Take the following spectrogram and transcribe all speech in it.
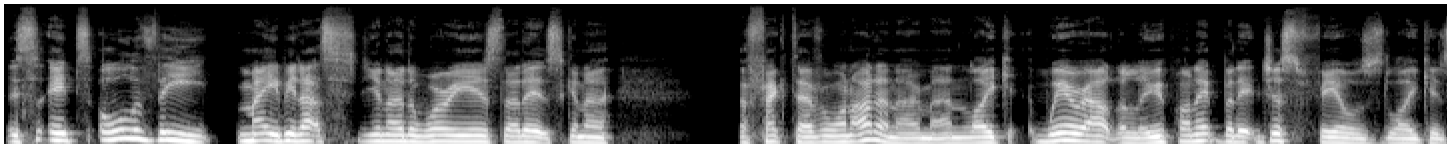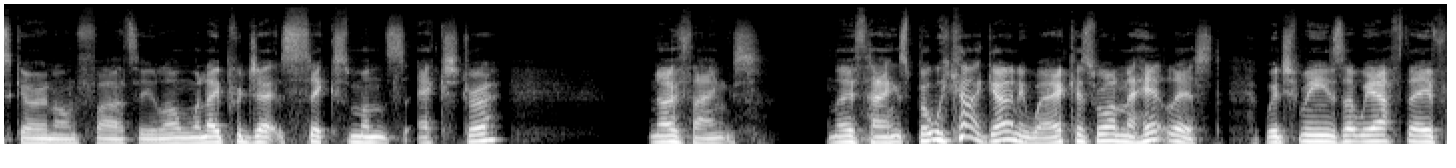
It's it's all of the maybe that's you know the worry is that it's gonna affect everyone. I don't know, man. Like we're out the loop on it, but it just feels like it's going on far too long. When they project six months extra, no thanks, no thanks. But we can't go anywhere because we're on the hit list, which means that we have to. If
